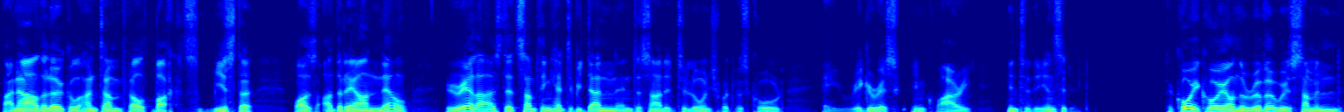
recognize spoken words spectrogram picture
By now, the local Hantam Veldwagt's meester was Adriaan Nel, who realized that something had to be done and decided to launch what was called a rigorous inquiry into the incident. The Khoi Khoi on the river were summoned,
